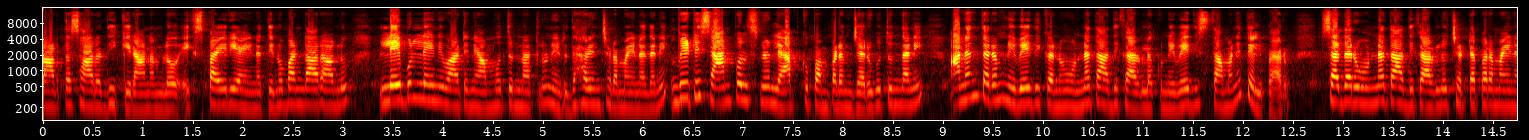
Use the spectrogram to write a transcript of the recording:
పార్థసారథి కిరాణంలో ఎక్స్పైరీ అయిన తినుబండారాలు లేబుల్ లేని వాటిని అమ్ముతున్నట్లు నిర్ధారించడమైనదని వీటి శాంపుల్స్ను ల్యాబ్కు పంపడం జరుగుతుందని అనంతరం నివేదికను ఉన్నతాధికారులకు నివేదిస్తామని తెలిపారు. సదరు ఉన్నతాధికారులు చట్టపరమైన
